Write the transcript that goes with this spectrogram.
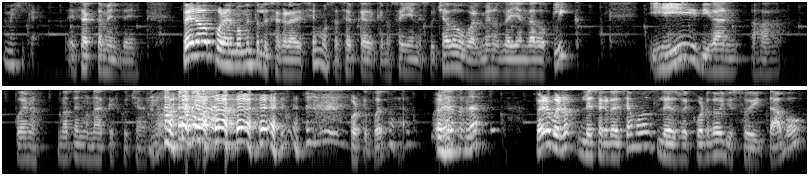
mexicano. Exactamente. Pero por el momento les agradecemos acerca de que nos hayan escuchado o al menos le hayan dado clic y digan, "Ah, bueno, no tengo nada que escuchar, ¿no? Porque puede pasar. ¿Puede pasar? Pero bueno, les agradecemos, les recuerdo, yo soy Tavo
